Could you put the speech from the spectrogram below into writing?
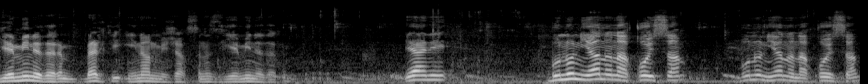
yemin ederim belki inanmayacaksınız yemin ederim. Yani bunun yanına koysam bunun yanına koysam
